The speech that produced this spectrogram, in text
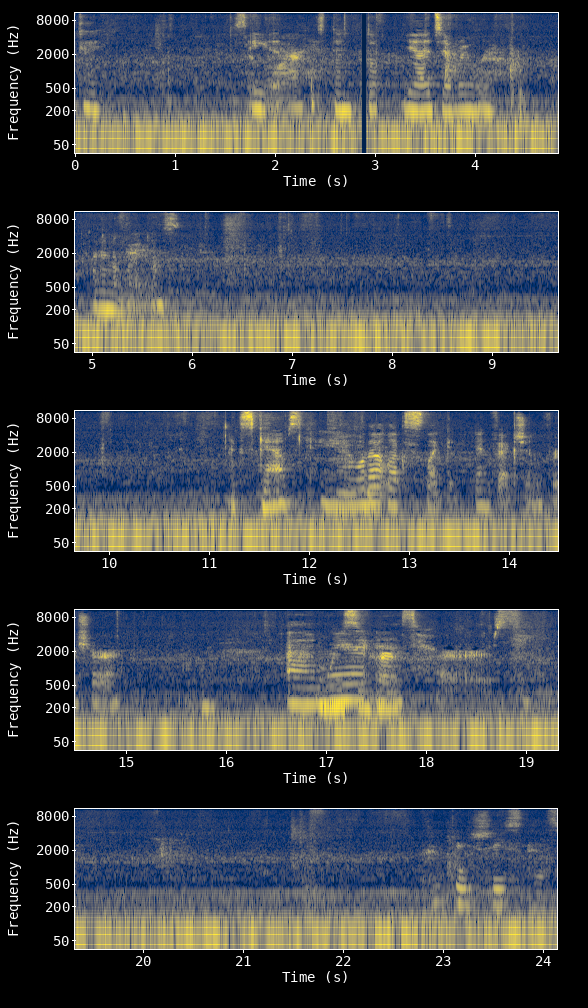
Okay. See, far. it's done. Yeah, it's everywhere. I don't know where it is. Like scabs. Yeah, well, that looks like infection for sure. Um, Let me where see her. is hers? Okay, she's as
